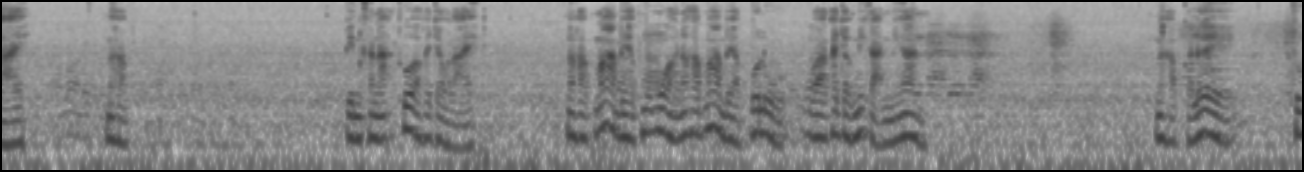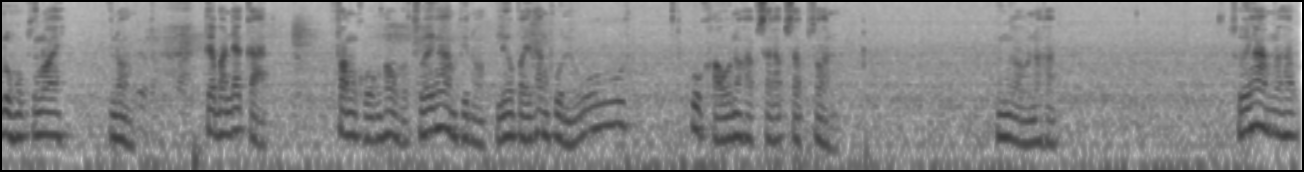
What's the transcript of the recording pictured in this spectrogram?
หลายนะครับเป็นคณะทั่วเขาเจ้าหลายนะครับ มาแบบมั่วๆนะครับ มาแบบบ่รู้ว่าเขาเจ้ามีการมีงานนะครับก็เลยชุกลงหกจังน้อยพี่น้องแต่บรรยากาศฟังโขงเขาสวยงามพี่น้องเลี้ยวไปทางพุ่นโอ้ภูเขานะครับสลับซับซ้อนเพิ่งเอานะครับ สวยงามนะครับ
